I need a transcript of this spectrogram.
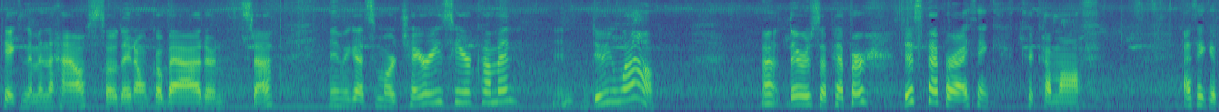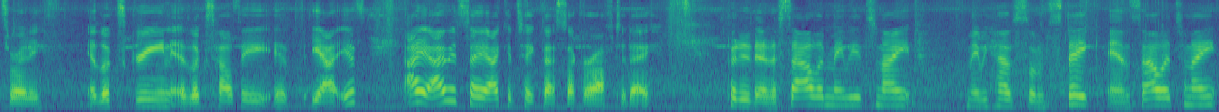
taking them in the house so they don't go bad and stuff and we got some more cherries here coming and doing well uh, there's a pepper this pepper I think could come off I think it's ready. It looks green. It looks healthy. It, yeah, it's. I, I would say I could take that sucker off today. Put it in a salad maybe tonight. Maybe have some steak and salad tonight.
